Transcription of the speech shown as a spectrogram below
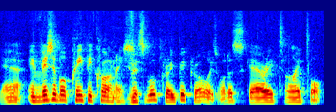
Yeah. Invisible Creepy Crawlies. Invisible Creepy Crawlies. What a scary title.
